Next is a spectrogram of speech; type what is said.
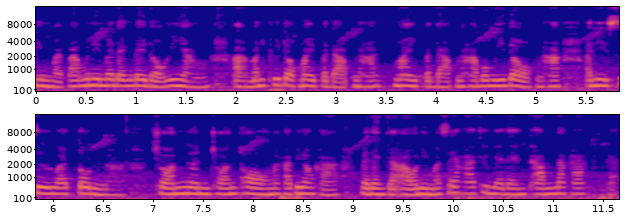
หิ่งไหว้พระมื่อนี้แม่แดงได้ดอกอีหยังอ่ามันคือดอกไม้ประดับนะคะไม้ประดับนะคะบ่มีดอกนะคะ อันนี้ซื้อว่าต้นนะคะช้อนเงินช้อนทองนะคะ พี่น้องคะแม่แดงจะเอาอันนี้มาใส่นะคะที่แม่แดงทำนะคะค่ะ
